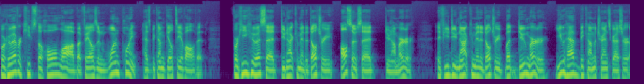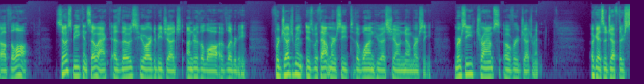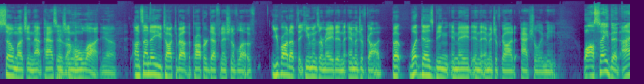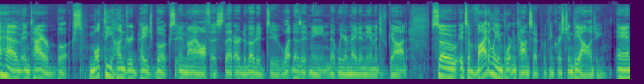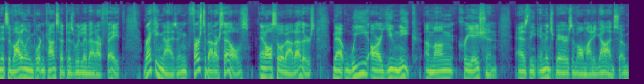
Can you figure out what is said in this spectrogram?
For whoever keeps the whole law but fails in one point has become guilty of all of it. For he who has said, Do not commit adultery, also said, Do not murder. If you do not commit adultery but do murder, you have become a transgressor of the law. So speak and so act as those who are to be judged under the law of liberty. For judgment is without mercy to the one who has shown no mercy. Mercy triumphs over judgment. Okay, so Jeff, there's so much in that passage. There's a and whole lot, yeah. On Sunday, you talked about the proper definition of love. You brought up that humans are made in the image of God, but what does being made in the image of God actually mean? Well, I'll say that I have entire books, multi hundred page books in my office that are devoted to what does it mean that we are made in the image of God. So it's a vitally important concept within Christian theology, and it's a vitally important concept as we live out our faith, recognizing first about ourselves and also about others that we are unique among creation as the image bearers of Almighty God. So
